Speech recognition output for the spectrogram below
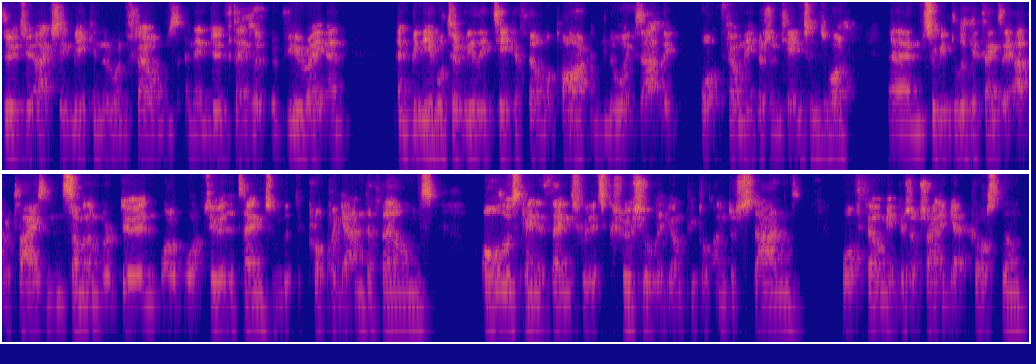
through to actually making their own films and then doing things like review writing and being able to really take a film apart and know exactly what filmmakers' intentions were. Um, so we'd look at things like advertising, and some of them were doing World War II at the time. So we looked at propaganda films, all those kind of things where it's crucial that young people understand what filmmakers are trying to get across them,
